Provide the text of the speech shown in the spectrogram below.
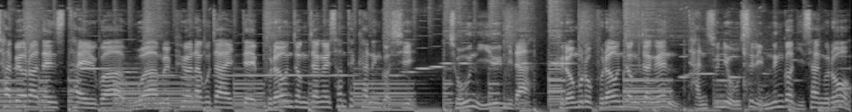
차별화된 스타일과 우아함을 표현하고자 할 때 브라운 정장을 선택하는 것이 좋은 이유입니다. 그러므로 브라운 정장은 단순히 옷을 입는 것 이상으로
